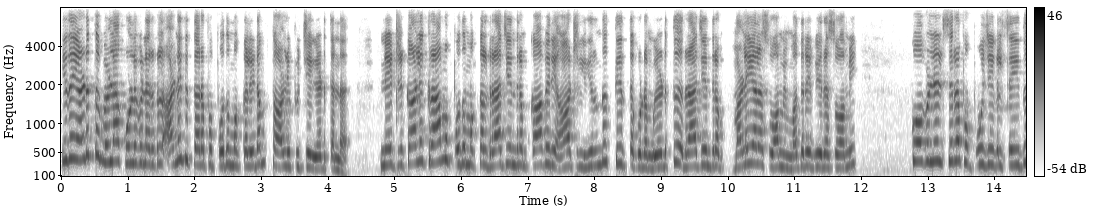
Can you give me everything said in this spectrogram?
இதையடுத்து விழா குழுவினர்கள் அனைத்து தரப்பு பொதுமக்களிடம் தாலி பிச்சை எடுத்தனர். நேற்று காலை கிராம பொதுமக்கள் ராஜேந்திரம் காவிரி ஆற்றில் இருந்து தீர்த்த குடம் எடுத்து ராஜேந்திரம் மலையாள சுவாமி மதுரை வீரசுவாமி கோவிலில் சிறப்பு பூஜைகள் செய்து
